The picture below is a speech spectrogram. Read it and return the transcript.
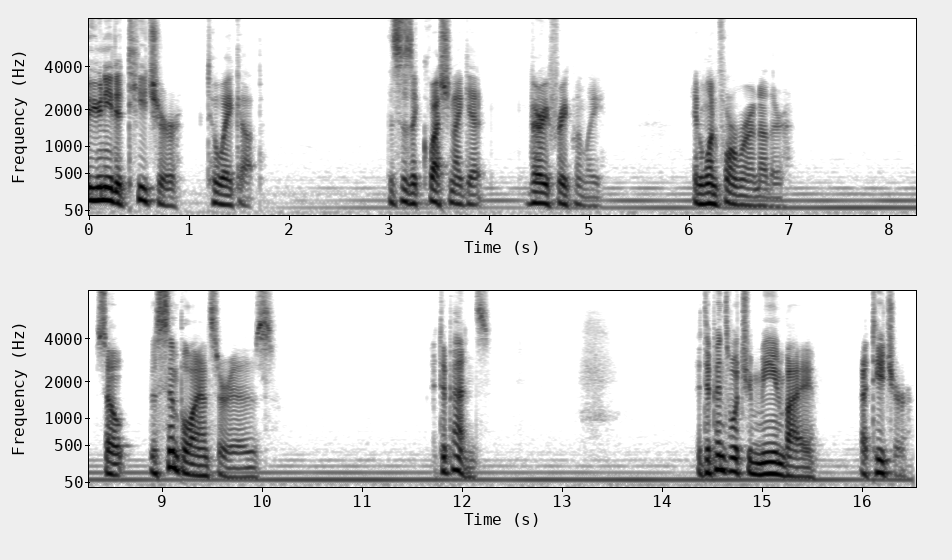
Do you need a teacher to wake up? This is a question I get very frequently in one form or another. So the simple answer is it depends. It depends what you mean by a teacher.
